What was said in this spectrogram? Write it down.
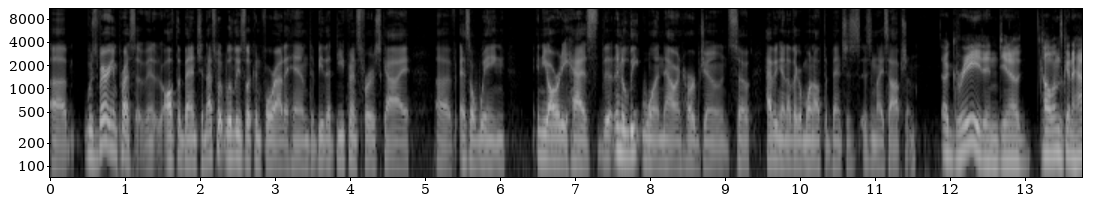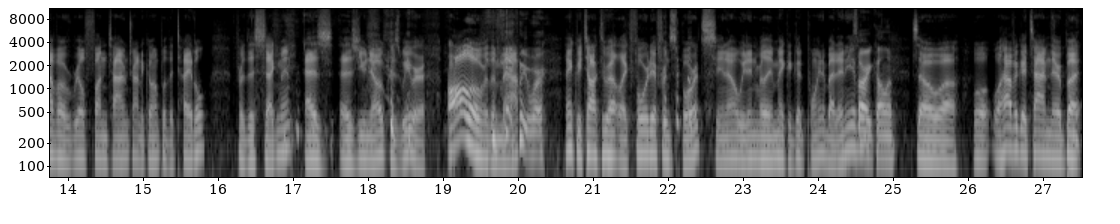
uh, was very impressive uh, off the bench, and that's what Willie's looking for out of him to be that defense first guy uh, as a wing. And he already has the, an elite one now in Herb Jones, so having another one off the bench is, is a nice option. Agreed, and you know Cullen's going to have a real fun time trying to come up with a title for this segment, as as you know, because we were all over the map. we were. I think we talked about like four different sports. You know, we didn't really make a good point about any of Sorry, them. Sorry, Cullen. So uh, we'll we'll have a good time there. But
